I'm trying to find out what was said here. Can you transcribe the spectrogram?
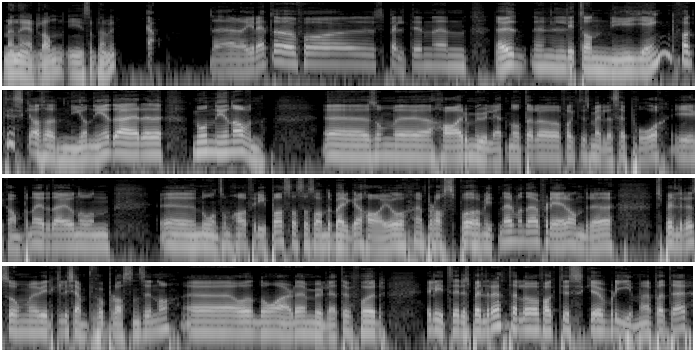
med Nederland i september? Ja. Det er greit å få spilt inn en Det er jo en litt sånn ny gjeng, faktisk. Altså ny og ny. Det er eh, noen nye navn. eh, som eh, har muligheten til å faktisk melde seg på i kampen her. Det er jo noen noen som har fripass. Altså Sander Berge har jo en plass på midten der, men det er flere andre spillere som virkelig kjemper for plassen sin nå. Eh, og nå er det muligheter for eliteseriespillere til å faktisk bli med på dette her,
